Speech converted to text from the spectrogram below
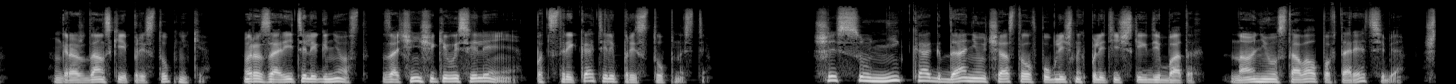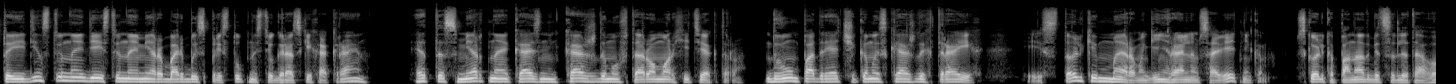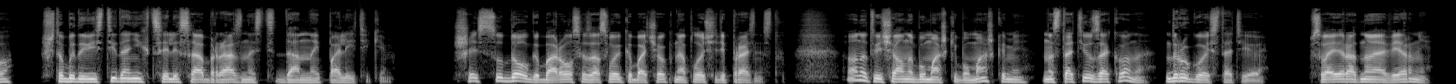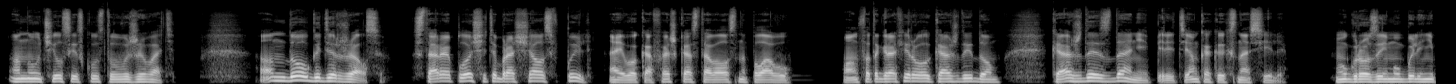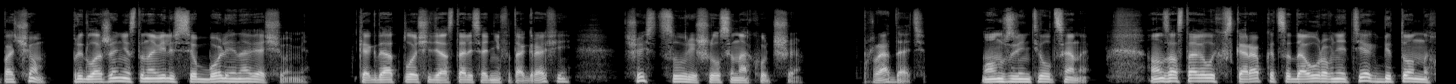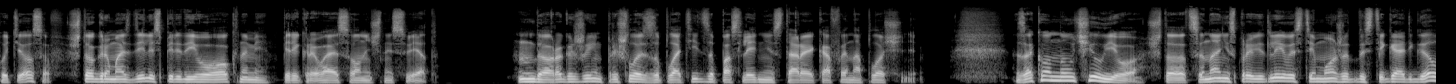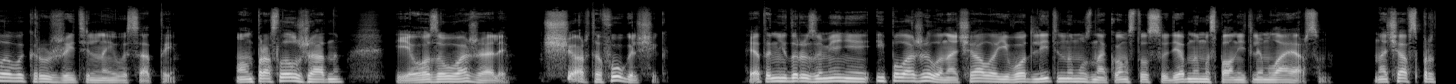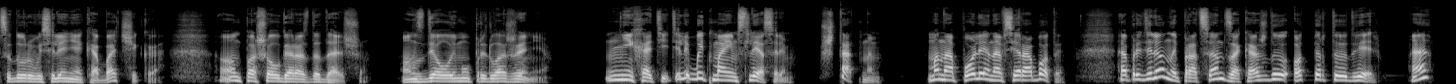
Гражданские преступники — разорители гнезд, зачинщики выселения, подстрекатели преступности. Шестцу никогда не участвовал в публичных политических дебатах, но не уставал повторять себе, что единственная действенная мера борьбы с преступностью городских окраин — это смертная казнь каждому второму архитектору, двум подрядчикам из каждых троих и стольким мэрам и генеральным советникам, сколько понадобится для того, чтобы довести до них целесообразность данной политики. Шесть долго боролся за свой кабачок на площади празднеств. Он отвечал на бумажки бумажками, на статью закона — другой статьей. В своей родной Аверне он научился искусству выживать. Он долго держался. Старая площадь обращалась в пыль, а его кафешка оставалась на плаву. Он фотографировал каждый дом, каждое здание перед тем, как их сносили. Угрозы ему были нипочем, предложения становились все более навязчивыми. Когда от площади остались одни фотографии, шесть Цу решился на худшее. Продать. Он взвинтил цены. Он заставил их вскарабкаться до уровня тех бетонных утесов, что громоздились перед его окнами, перекрывая солнечный свет. Дорого же им пришлось заплатить за последнее старое кафе на площади. Закон научил его, что цена несправедливости может достигать головокружительной высоты. Он прослыл жадным, его зауважали. Чёртов угольщик! Это недоразумение и положило начало его длительному знакомству с судебным исполнителем Лаэрсом. Начав с процедуры выселения кабачика, он пошел гораздо дальше. Он сделал ему предложение. «Не хотите ли быть моим слесарем? Штатным. Монополия на все работы. Определенный процент за каждую отпертую дверь. А?»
